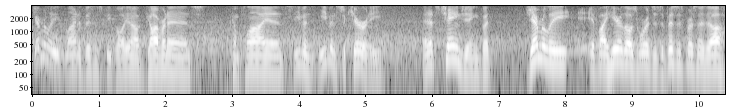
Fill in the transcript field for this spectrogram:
Generally line of business people, you know, governance, compliance, even, even security, and it's changing, but generally, if I hear those words as a business person, I say, oh,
